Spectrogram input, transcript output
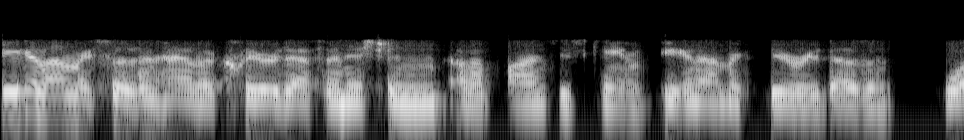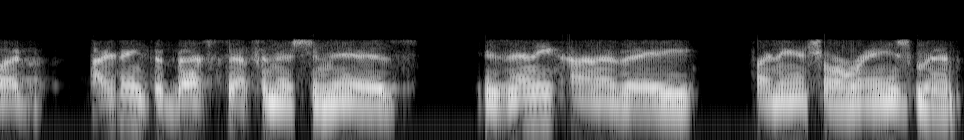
economics doesn't have a clear definition of a Ponzi scheme. Economic theory doesn't. What I think the best definition is, is any kind of a financial arrangement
